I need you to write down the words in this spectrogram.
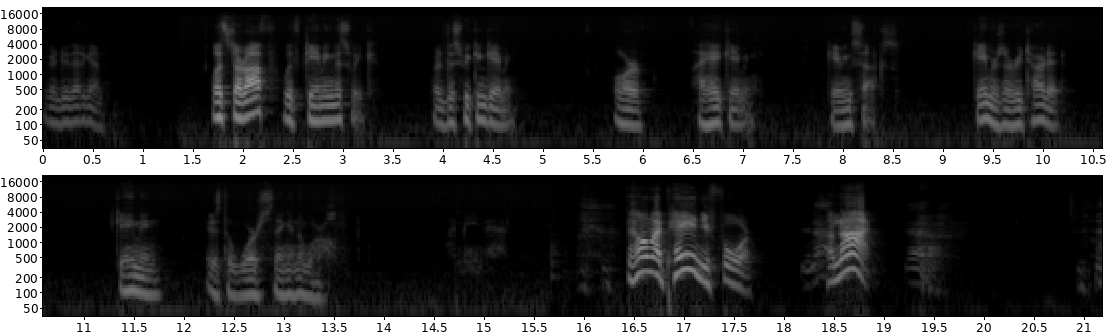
We're going to do that again. Let's start off with gaming this week, or this week in gaming, or I hate gaming. Gaming sucks. Gamers are retarded. Gaming is the worst thing in the world. I mean that. the hell am I paying you for? You're not. I'm not. Yeah.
